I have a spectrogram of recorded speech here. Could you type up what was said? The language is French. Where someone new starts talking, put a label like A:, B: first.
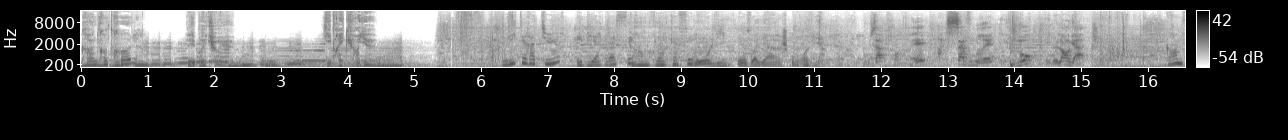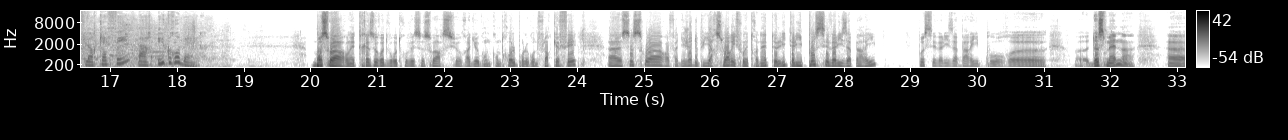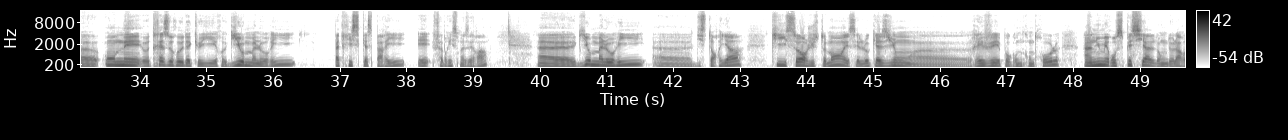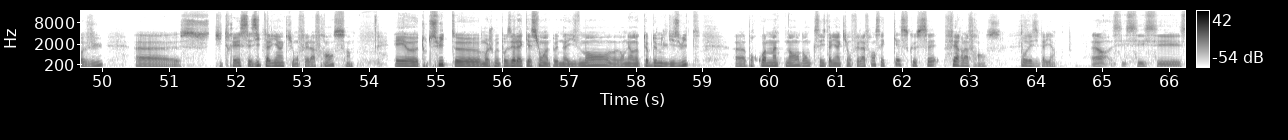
A: Grand contrôle.
B: Libre et curieux.
A: Libre et curieux.
C: Littérature et bière glacée.
A: Grande Fleur Café.
B: On lit, on voyage, on revient.
D: Vous apprendrez à savourer les mots et le langage.
C: Grande Fleur Café par Hugues Robert.
E: Bonsoir, on est très heureux de vous retrouver ce soir sur Radio Grande Contrôle pour le Grande Flore Café. Euh, ce soir, enfin déjà depuis hier soir, il faut être honnête, l'Italie pose ses valises à Paris. Pose ses valises à Paris pour euh, euh, deux semaines. Euh, on est très heureux d'accueillir Guillaume Mallory, Patrice Caspari et Fabrice Mazera. Guillaume Mallory d'Historia, qui sort justement, et c'est l'occasion rêvée pour Ground Control, un numéro spécial donc, de la revue titré Ces Italiens qui ont fait la France. Et euh, tout de suite, euh, moi je me posais la question un peu naïvement, euh, on est en octobre 2018, euh, pourquoi maintenant donc ces Italiens qui ont fait la France et qu'est-ce que c'est faire la France pour les Italiens?
F: Alors, c'est-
